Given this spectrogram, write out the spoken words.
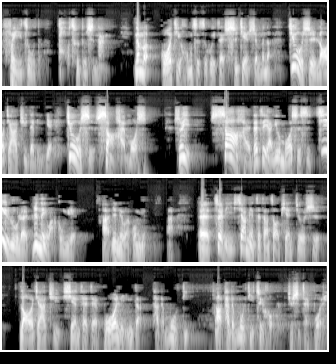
非洲的，到处都是难民。那么。国际红十字会在实践什么呢？就是劳家驹的理念，就是上海模式。所以，上海的这样一个模式是记录了日内瓦公约啊，日内瓦公约啊。呃，这里下面这张照片就是劳家驹现在在柏林的他的墓地啊，他的目的最后就是在柏林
